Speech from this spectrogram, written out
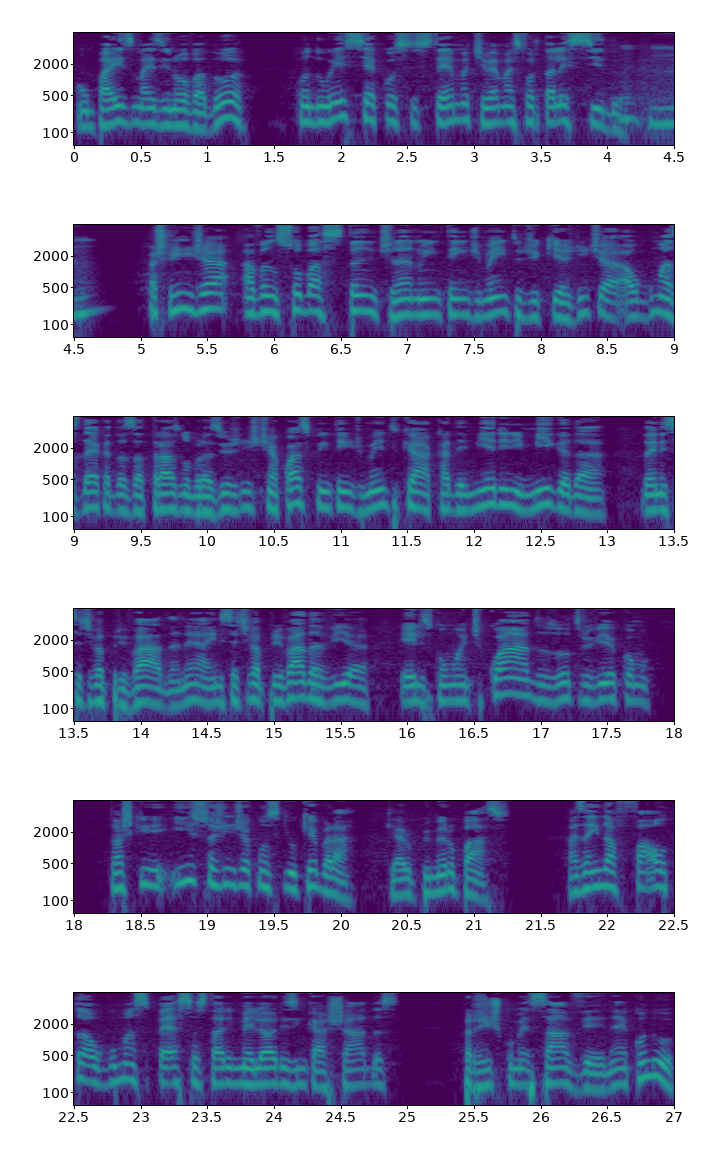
um país mais inovador quando esse ecossistema estiver mais fortalecido. Uhum. Acho que a gente já avançou bastante né, no entendimento de que a gente, algumas décadas atrás no Brasil, a gente tinha quase que o entendimento que a academia era inimiga da, da iniciativa privada. Né? A iniciativa privada via eles como antiquados, outro via como. Então acho que isso a gente já conseguiu quebrar, que era o primeiro passo. Mas ainda falta algumas peças estarem melhores encaixadas para a gente começar a ver. Né? Quando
